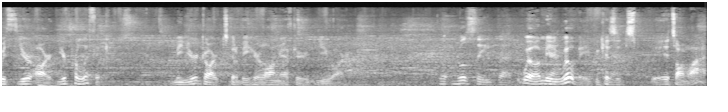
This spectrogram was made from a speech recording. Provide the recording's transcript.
with your art? You're prolific. I mean, your art's going to be here long after you are. We'll, see, but Well, I mean, Yeah. it will be because it's it's online.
